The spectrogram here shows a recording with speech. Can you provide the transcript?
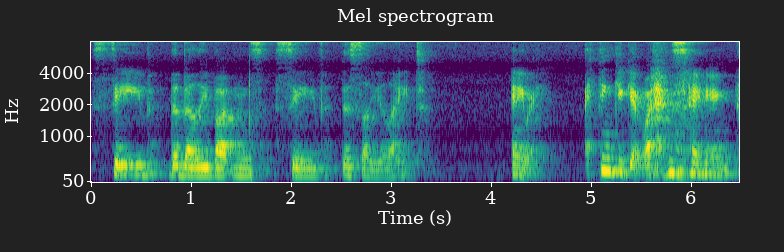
Save the belly buttons, save the cellulite. Anyway, I think you get what I'm saying.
